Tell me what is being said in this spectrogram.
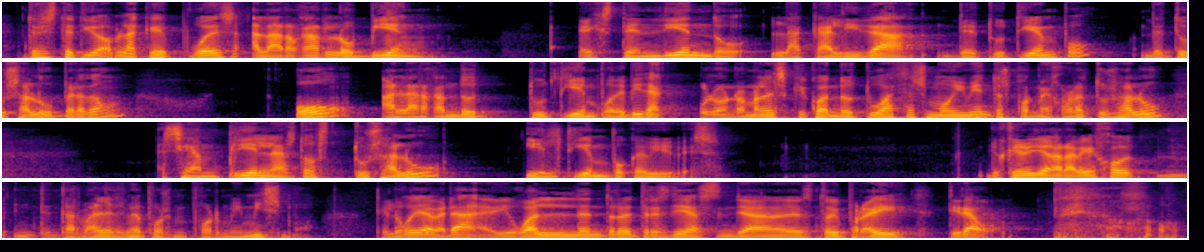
Entonces este tío habla que puedes alargarlo bien, extendiendo la calidad de tu tiempo, de tu salud, perdón, o alargando tu tiempo de vida. Lo normal es que cuando tú haces movimientos por mejorar tu salud, se amplíen las dos, tu salud y el tiempo que vives. Yo quiero llegar a viejo, intentar valerme por, mí mismo. Que luego ya verá, igual dentro de tres días ya estoy por ahí, tirado.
